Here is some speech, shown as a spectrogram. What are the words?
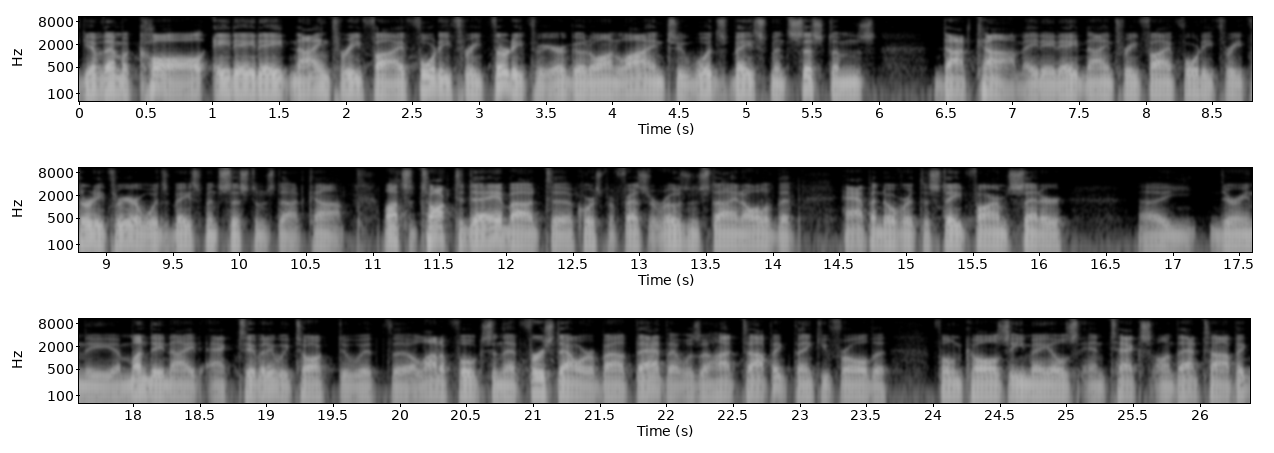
give them a call, 888-935-4333, or go to online to woodsbasementsystems.com, 888-935-4333, or woodsbasementsystems.com. Lots of talk today about, uh, of course, Professor Rosenstein, all of that happened over at the State Farm Center uh, during the uh, Monday night activity. We talked with uh, a lot of folks in that first hour about that. That was a hot topic. Thank you for all the phone calls, emails, and texts on that topic.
